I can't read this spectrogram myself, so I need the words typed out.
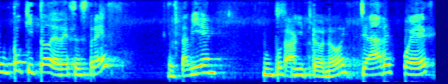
un poquito de desestrés está bien, un poquito, ¿no? Ya después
